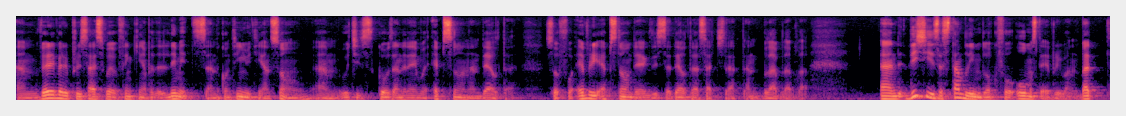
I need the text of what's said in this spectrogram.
um, very, very precise way of thinking about the limits and continuity and so on, um, which is, goes under the name of epsilon and delta. So for every epsilon, there exists a delta such that, and blah, blah, blah. And this is a stumbling block for almost everyone. But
